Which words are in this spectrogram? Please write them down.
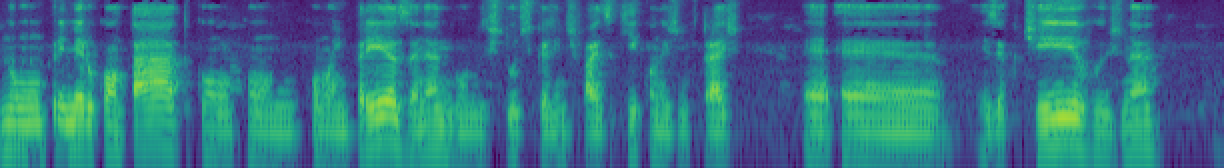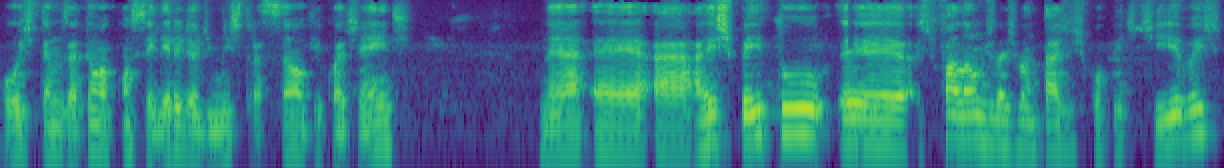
no primeiro contato com, com, com a empresa, né, nos estudos que a gente faz aqui, quando a gente traz é, é, executivos, né? Hoje temos até uma conselheira de administração aqui com a gente, né? É, a, a, respeito, é, falamos das vantagens competitivas.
